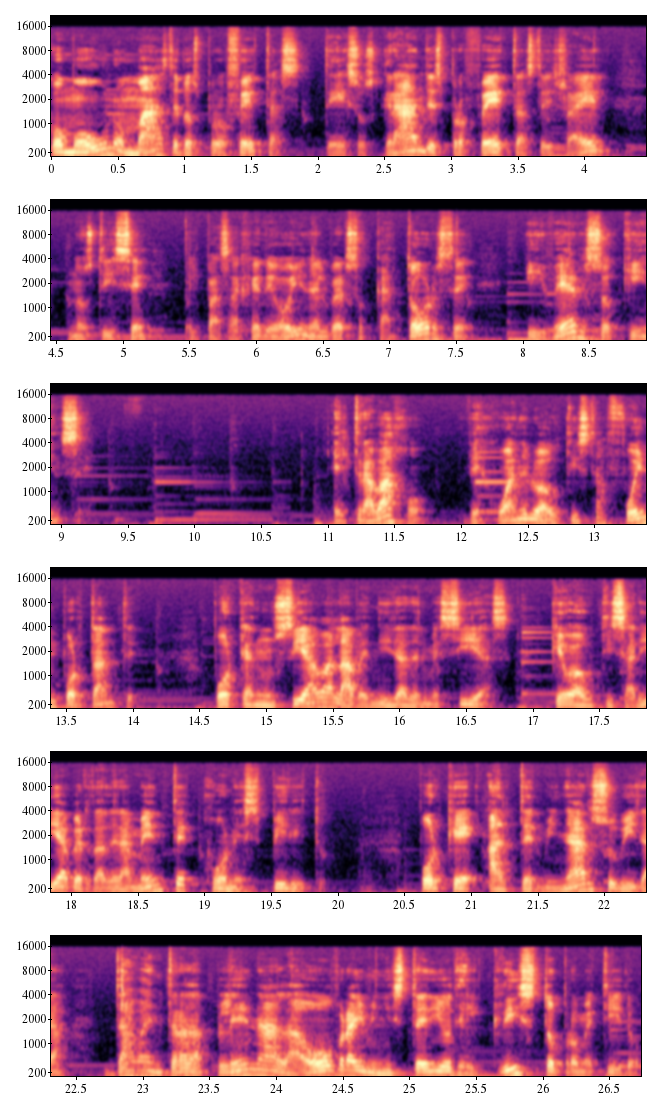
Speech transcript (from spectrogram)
como uno más de los profetas, de esos grandes profetas de Israel, nos dice el pasaje de hoy en el verso 14 y verso 15. El trabajo de Juan el Bautista fue importante porque anunciaba la venida del Mesías, que bautizaría verdaderamente con espíritu porque al terminar su vida daba entrada plena a la obra y ministerio del Cristo prometido.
